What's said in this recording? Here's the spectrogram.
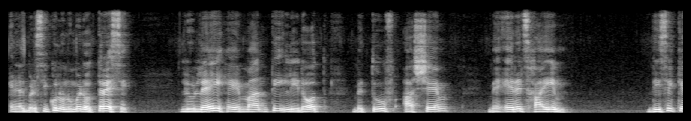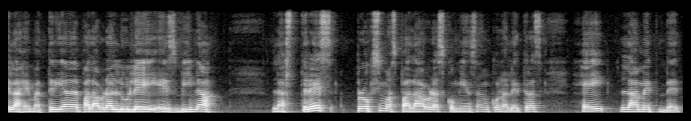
en el versículo número 13, Lulei Hemanti Lirot Betuf Hashem Be'eretz Haim. Dice que la gematría de la palabra Lulei es Bina. Las tres próximas palabras comienzan con las letras Hei Lamet Bet,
